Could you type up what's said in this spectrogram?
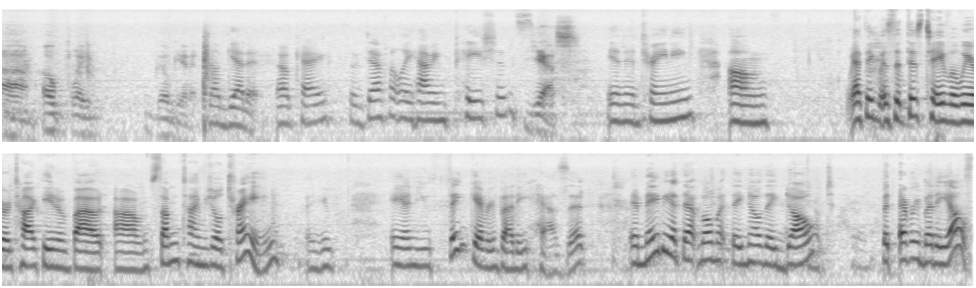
um, hopefully they'll get it. They'll get it, okay? So definitely having patience Yes. in, in training. Um, I think it was at this table we were talking about um, sometimes you'll train and you, and you think everybody has it, and maybe at that moment they know they don't, but everybody else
